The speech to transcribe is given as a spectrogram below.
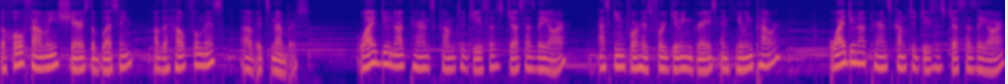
The whole family shares the blessing of the helpfulness of its members. Why do not parents come to Jesus just as they are, asking for his forgiving grace and healing power? Why do not parents come to Jesus just as they are,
